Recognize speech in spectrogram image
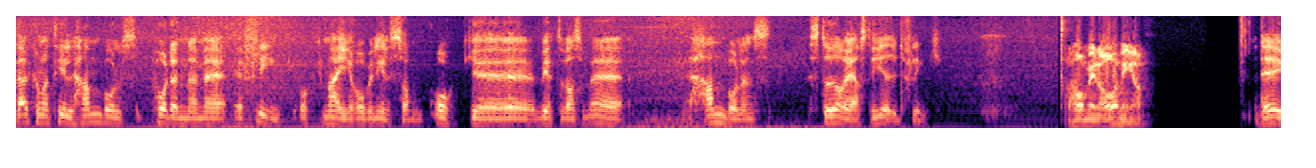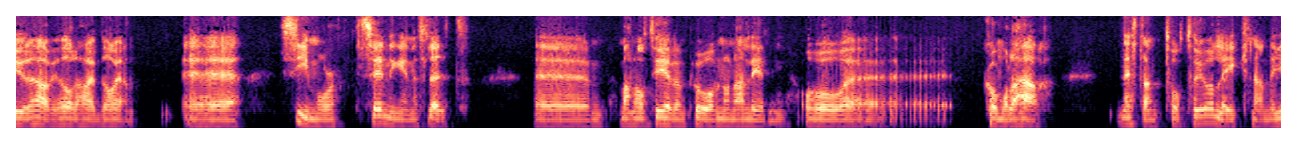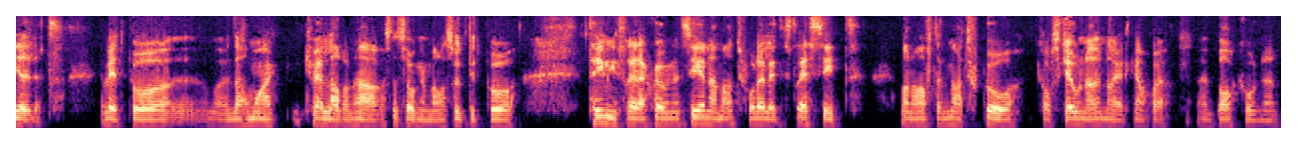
Välkomna till Handbollspodden med Flink och mig Robin Nilsson. Och eh, vet du vad som är handbollens störigaste ljud Flink? Jag har mina aningar. Det är ju det här vi hörde här i början. Eh, Seymour, sändningen är slut. Eh, man har tvn på av någon anledning och eh, kommer det här nästan tortyrliknande ljudet. Jag vet på eh, det har många kvällar den här säsongen man har suttit på tidningsredaktionen sena matcher, det är lite stressigt. Man har haft en match på Karlskrona, Önnered kanske, eh, bakgrunden.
